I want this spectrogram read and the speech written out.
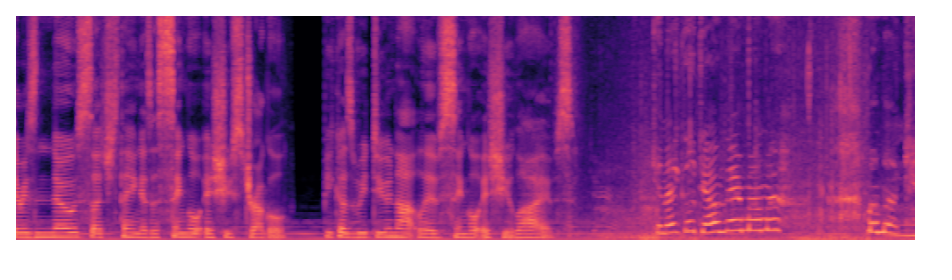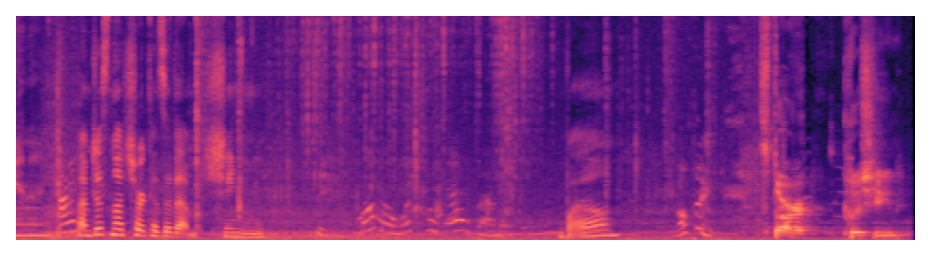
there is no such thing as a single issue struggle because we do not live single issue lives. Can I go down there, Mama? Mama, can I? I'm just not sure because of that machine. Mama, what's so bad about it? Well, Nothing. Start pushing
